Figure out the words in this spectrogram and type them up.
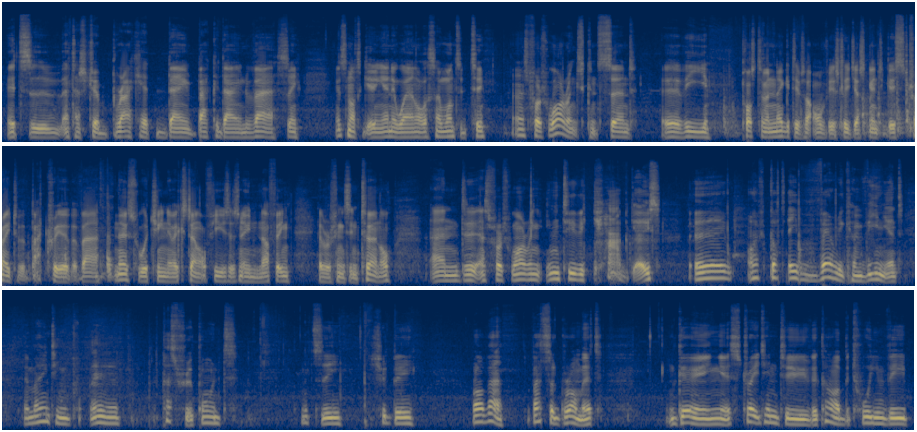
It's uh, attached to a bracket down back down there so it's not going anywhere unless I wanted to. As far as wiring is concerned uh, the positive and negatives are obviously just going to go straight to the battery over there. No switching, no external fuses, no nothing. Everything's internal. And uh, as far as wiring into the cab goes, uh, I've got a very convenient mounting uh, pass-through point. Let's see, should be right there. That's a grommet going straight into the car between the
